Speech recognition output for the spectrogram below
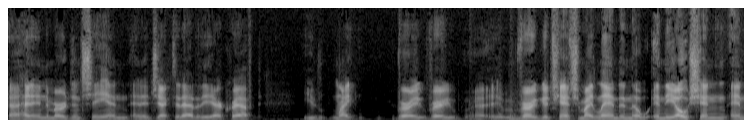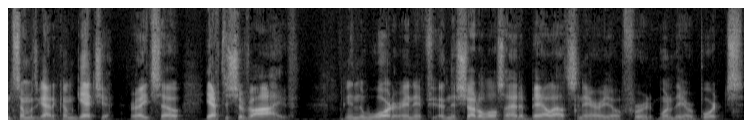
uh, had an emergency and, and ejected out of the aircraft, you might very, very, uh, very good chance you might land in the in the ocean, and someone's got to come get you, right? So you have to survive in the water, and if and the shuttle also had a bailout scenario for one of the airports,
